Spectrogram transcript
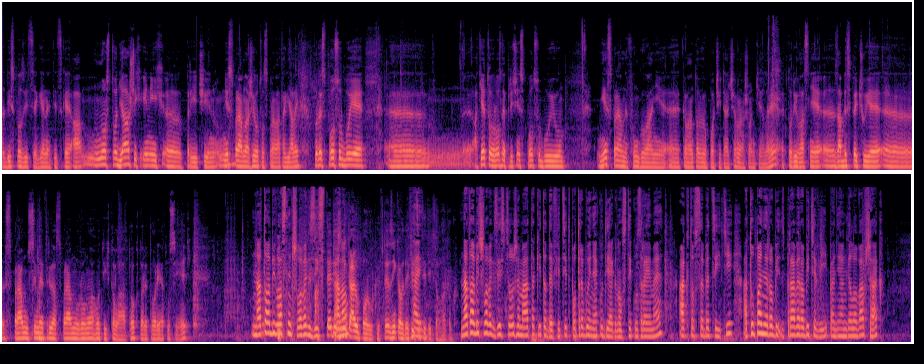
dispozície genetické a množstvo ďalších iných e, príčin, nesprávna životospráva a tak ďalej, ktoré spôsobuje e, a tieto rôzne príčiny spôsobujú nesprávne fungovanie e, kvantového počítača v našom tele, ktorý vlastne e, zabezpečuje e, správnu symetriu a správnu rovnováhu týchto látok, ktoré tvoria tú sieť. Na to, aby vlastne človek zistil... vtedy vznikajú poruchy, vtedy vznikajú deficity Hej. týchto látok. Na to, aby človek zistil, že má takýto deficit, potrebuje nejakú diagnostiku zrejme, ak to v sebe cíti. A tu, pani, robí, práve robíte vy, pani Angelová, však.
